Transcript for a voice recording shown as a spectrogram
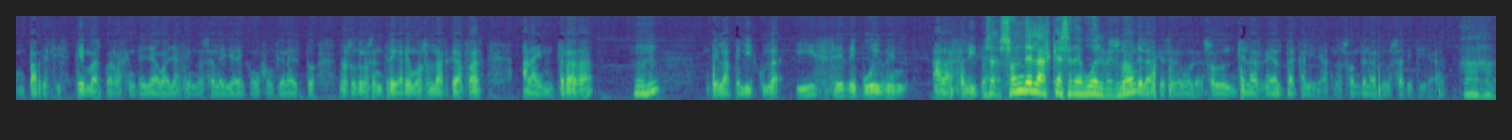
un par de sistemas para que la gente ya vaya haciéndose la idea de cómo funciona esto. Nosotros entregaremos las gafas a la entrada De la película y se devuelven a la salida. O sea, son de las que se devuelven, son ¿no? de las que se devuelven, son de las de alta calidad, no son de las de usar y tirar. Ajá.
